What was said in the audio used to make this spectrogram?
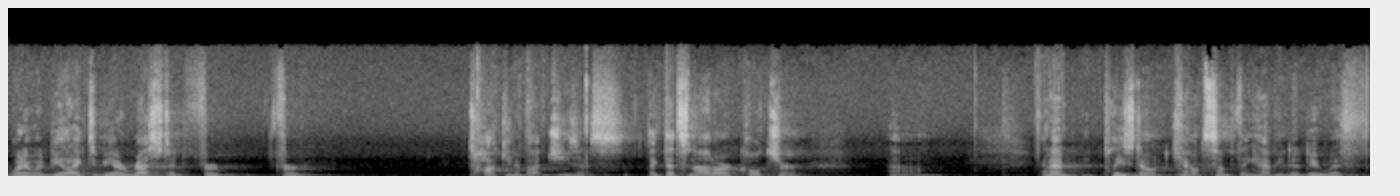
what it would be like to be arrested for, for talking about Jesus. Like, that's not our culture. Um, and I'm, please don't count something having to do with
